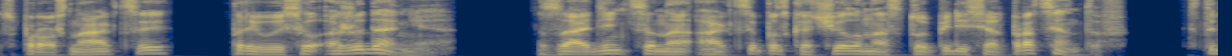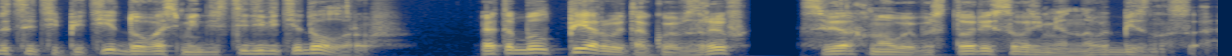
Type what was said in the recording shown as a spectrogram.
Спрос на акции превысил ожидания. За день цена акций подскочила на 150%, с 35 до 89 долларов. Это был первый такой взрыв, сверхновый в истории современного бизнеса.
